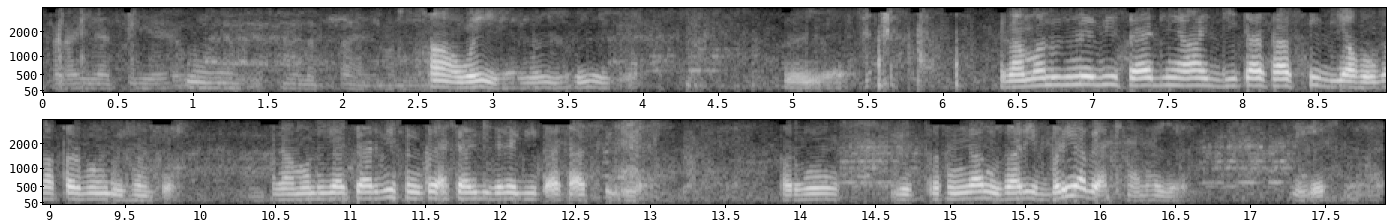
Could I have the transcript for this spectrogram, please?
कराई जाती है हम्म। लगता है। हाँ वही है वही वही वही है। रामानुज ने भी शायद यहाँ गीता शास्त्री दिया होगा परम भूषण से रामानुजाचार्य भी शंकराचार्य की तरह गीता शास्त्री दिया और वो जो प्रसंगानुसार ये बढ़िया व्याख्यान है ये विदेश में है।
